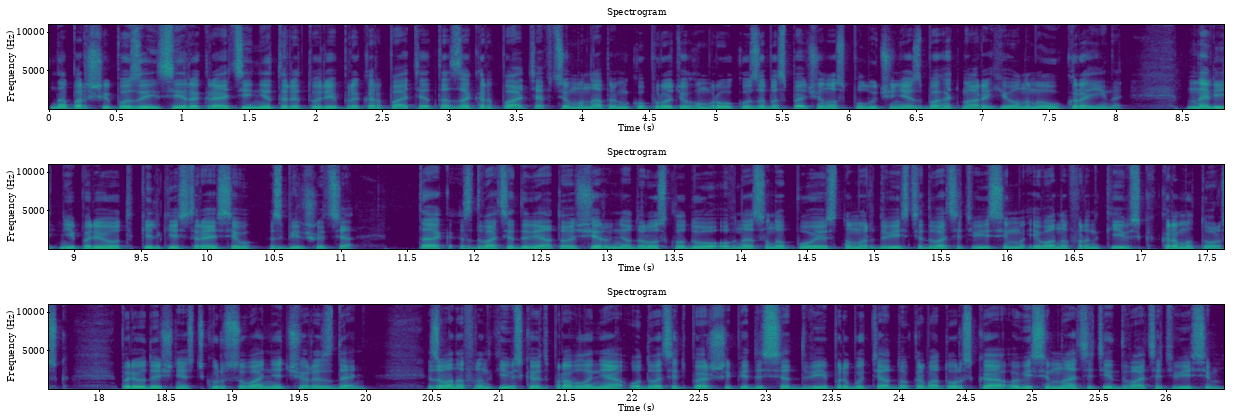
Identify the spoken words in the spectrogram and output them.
На першій позиції рекреаційні території Прикарпаття та Закарпаття. В цьому напрямку протягом року забезпечено сполучення з багатьма регіонами України. На літній період кількість рейсів збільшиться. Так, з 29 червня до розкладу внесено поїзд номер 228 Івано-Франківськ-Краматорськ, періодичність курсування через день. З Івано-Франківська відправлення о 21.52, прибуття до Краматорська о 18.28.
